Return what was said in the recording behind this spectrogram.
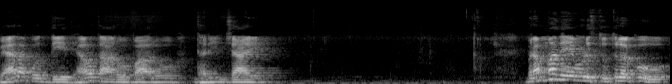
వేల కొద్దీ దేవతారూపాలు ధరించాయి. బ్రహ్మదేవుడి స్థుతులకు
